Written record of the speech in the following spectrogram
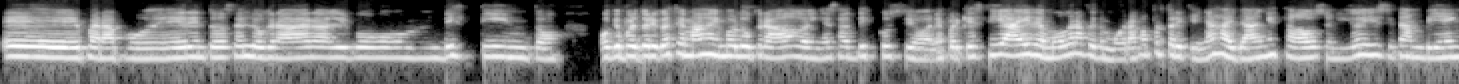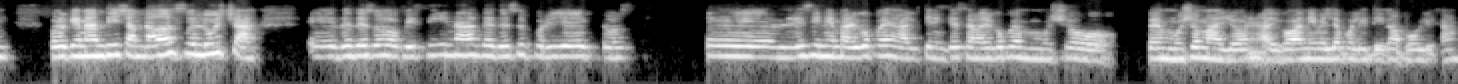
eh, para poder entonces lograr algo distinto o que Puerto Rico esté más involucrado en esas discusiones, porque sí hay demógrafos y demógrafas puertorriqueñas allá en Estados Unidos y sí también, porque me han dicho, han dado su lucha eh, desde sus oficinas, desde sus proyectos. Eh, sin embargo, pues tiene que ser algo pues mucho, pues mucho mayor, algo a nivel de política pública.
